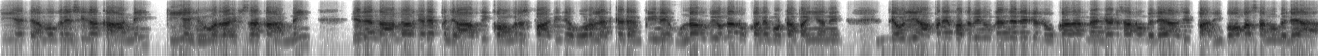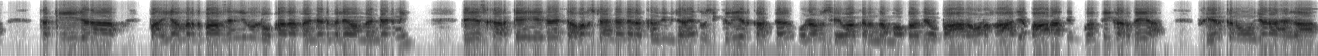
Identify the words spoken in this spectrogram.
ਕੀ ਹੈ ਡੈਮੋਕ੍ਰੇਸੀ ਦਾ ਘਾਣ ਨਹੀਂ, ਕੀ ਹੈ ਹਿਊਮਨ ਰਾਈਟਸ ਦਾ ਘਾਣ ਨਹੀਂ, ਇਹਦੇ ਨਾਲ ਨਾਲ ਜਿਹੜੇ ਪੰਜਾਬ ਦੀ ਕਾਂਗਰਸ ਪਾਰਟੀ ਦੇ ਹੋਰ ਇਲੈਕਟਡ ਐਮਪੀ ਨੇ, ਉਹਨਾਂ ਨੂੰ ਵੀ ਉਹਨਾਂ ਲੋਕਾਂ ਨੇ ਵੋਟਾਂ ਪਾਈਆਂ ਨੇ। ਤੇ ਉਹ ਜੇ ਆਪਣੇ ਫਤਵੇ ਨੂੰ ਕਹਿੰਦੇ ਨੇ ਕਿ ਲੋਕਾਂ ਦਾ ਮੈਂਡੇਟ ਸਾਨੂੰ ਮਿਲਿਆ, ਅਸੀਂ ਭਾਰੀ ਬਹੁਮਤ ਸਾਨੂੰ ਮਿਲਿਆ, ਤਾਂ ਕੀ ਜਿਹੜਾ ਭਾਈ ਅਮਰਤਪਾਲ ਸਿੰਘ ਜੀ ਨੂੰ ਲੋਕਾਂ ਦਾ ਮੈਂਡੇਟ ਮਿਲਿਆ, ਉਹ ਮੈਂਡੇਟ ਨਹੀਂ? ਤੇ ਇਸ ਕਰਕੇ ਇਹ ਜਿਹੜੇ ਡਬਲ ਸਟੈਂਡਰਡ ਰੱਖਣ ਦੀ ਬਜਾਏ ਤੁਸੀਂ ਕਲੀਅਰ ਕੱਟ ਉਹਨਾਂ ਨੂੰ ਸੇਵਾ ਕਰਨ ਦਾ ਮੌਕਾ ਦਿਓ, ਬਾਹਰ ਆਉਣ, ਹਾਂ ਜੇ ਬਾਹਰ ਆ ਕੇ ਗਲਤੀ ਕਰਦੇ ਆ, ਫਿਰ ਕਾਨੂੰਨ ਜਿਹੜਾ ਹੈਗਾ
